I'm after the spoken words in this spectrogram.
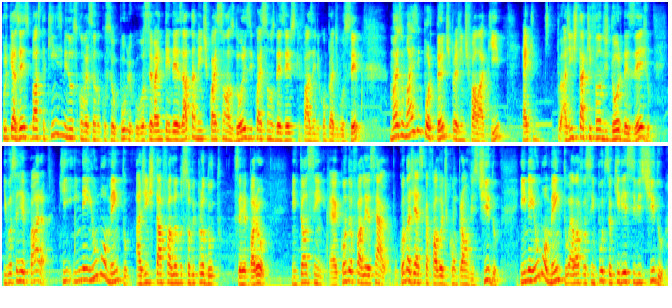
porque às vezes basta 15 minutos conversando com o seu público, você vai entender exatamente quais são as dores e quais são os desejos que fazem ele comprar de você. Mas o mais importante para a gente falar aqui é que a gente está aqui falando de dor, desejo, e você repara que em nenhum momento a gente está falando sobre produto. Você reparou? Então, assim, é, quando eu falei assim, ah, quando a Jéssica falou de comprar um vestido, em nenhum momento ela falou assim, putz, eu queria esse vestido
